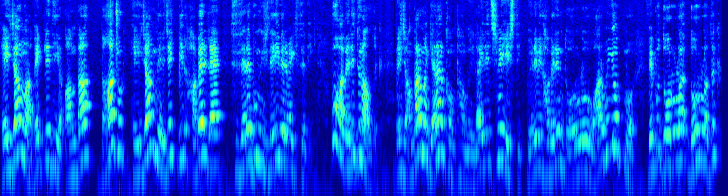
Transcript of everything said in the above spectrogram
heyecanla beklediği anda daha çok heyecan verecek bir haberle sizlere bu müjdeyi vermek istedik. Bu haberi dün aldık ve Jandarma Genel Komutanlığı'yla iletişime geçtik. Böyle bir haberin doğruluğu var mı yok mu? Ve bu doğrula, doğruladık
